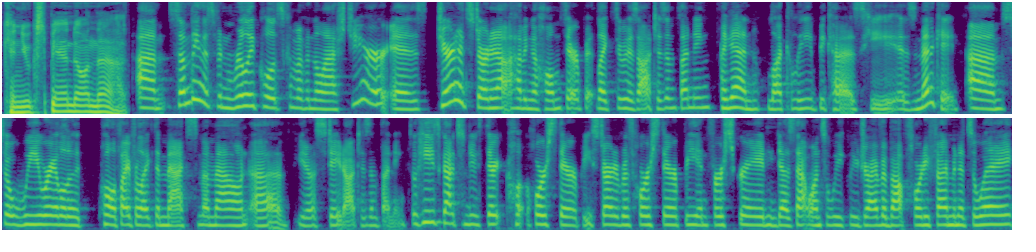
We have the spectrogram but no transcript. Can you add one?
Can you expand on that? Um, something that's been really cool that's come up in the last year is Jaron had started out having a home therapist, like through his autism funding. Again, luckily because he is Medicaid, um, so we were able to qualify for like the maximum amount of you know state autism funding. So he's got to do ther- horse therapy. Started with horse therapy in first grade. He does that once a week. We drive about forty five minutes away.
